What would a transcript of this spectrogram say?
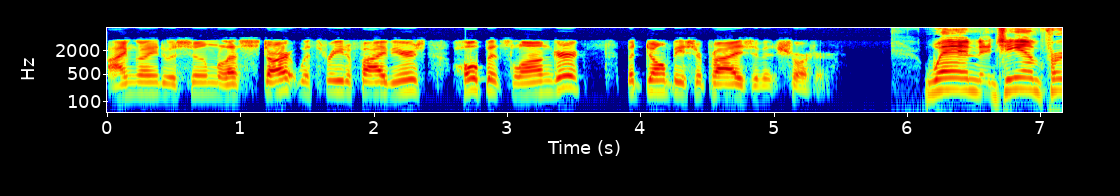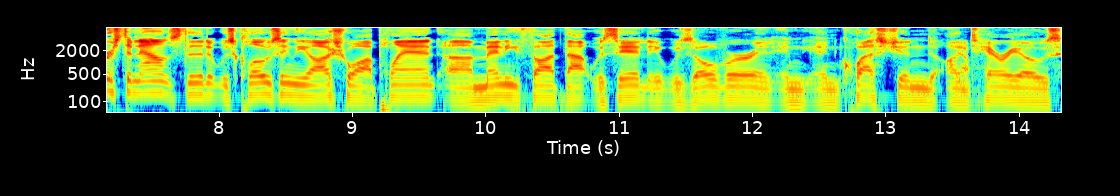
I'm going to assume let's start with three to five years, hope it's longer, but don't be surprised if it's shorter. When GM first announced that it was closing the Oshawa plant, uh, many thought that was it. It was over and, and, and questioned. Ontario's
